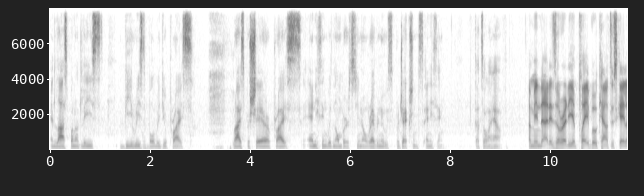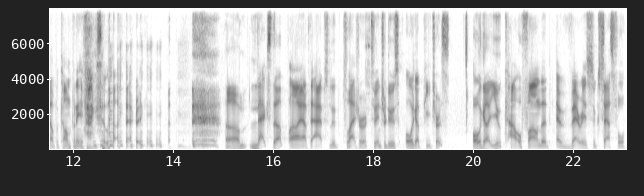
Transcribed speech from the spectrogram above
And last but not least, be reasonable with your price. Price per share, price, anything with numbers, you know, revenues, projections, anything. That's all I have. I mean, that is already a playbook how to scale up a company. Thanks a lot, Eric. um, next up, I have the absolute pleasure to introduce Olga Peters. Olga, you co-founded a very successful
